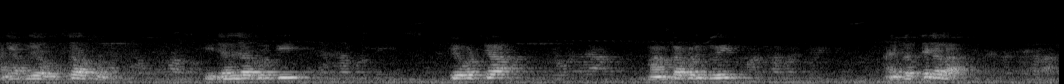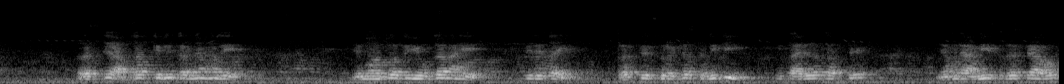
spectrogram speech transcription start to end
आणि आपल्या उत्साहातून ही जनजागृती शेवटच्या माणसापर्यंत होईल. आणि प्रत्येकाला रस्ते अपघात कमी करण्यामध्ये जे महत्वाचं योगदान आहे ते देता येईल. रस्ते सुरक्षा समिती ही कार्यरत असते यामध्ये आम्ही सदस्य आहोत.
